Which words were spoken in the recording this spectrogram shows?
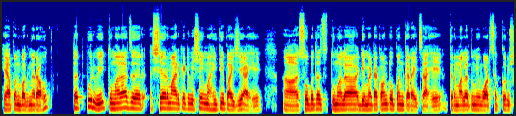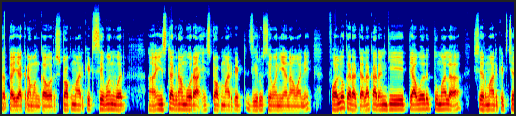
हे आपण बघणार आहोत. तत्पूर्वी तुम्हाला जर शेअर मार्केट विषयी माहिती पाहिजे आहे सोबतच तुम्हाला डिमॅट अकाउंट ओपन करायचं आहे तर मला तुम्ही व्हॉट्सअप करू शकता या क्रमांकावर. स्टॉक मार्केट सेवनवर इंस्टाग्रामवर आहे स्टॉक मार्केट झिरो सेवन या नावाने. फॉलो करा त्याला कारण की त्यावर तुम्हाला शेअर मार्केटच्या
